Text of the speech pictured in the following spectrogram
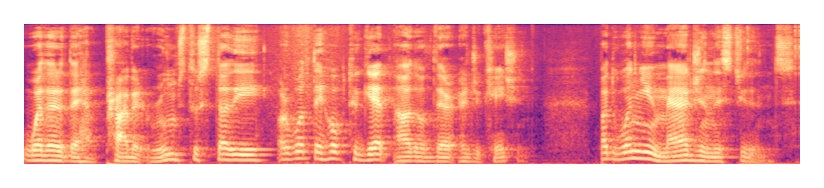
whether they have private rooms to study, or what they hope to get out of their education. But when you imagine the students,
